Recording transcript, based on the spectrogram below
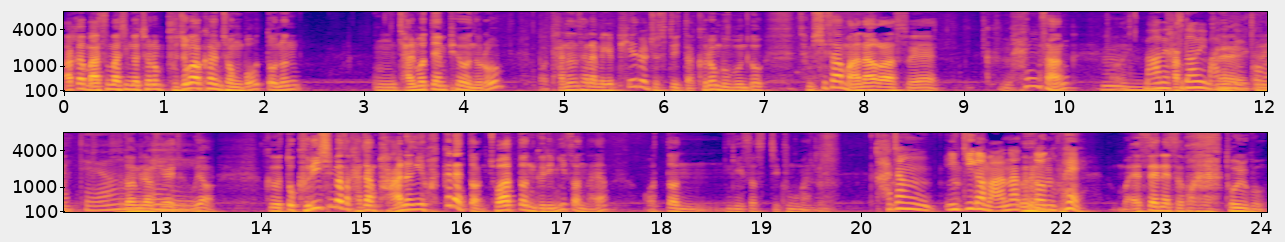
아까 말씀하신 것처럼 부정확한 정보 또는 음, 잘못된 표현으로 어, 다른 사람에게 피해를 줄 수도 있다 그런 부분도 참 시사 만화가로서의 그 항상 어, 음. 마음에 각, 부담이 많이 네, 될것 같아요. 부담이라고 생각이 네. 들고요. 그 또 그리시면서 가장 반응이 화끈했던 좋았던 그림이 있었나요? 어떤 게 있었을지 궁금한데. 가장 인기가 많았던 음. 회. 뭐 SNS 확 돌고.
